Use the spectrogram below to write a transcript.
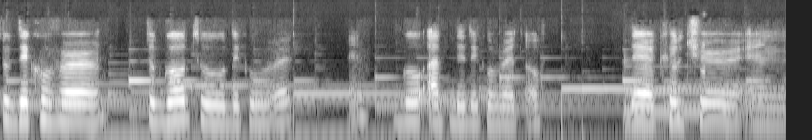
to decover to go to decover yeah? go at the decover of their culture and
